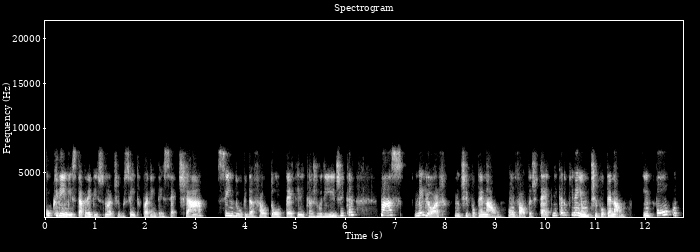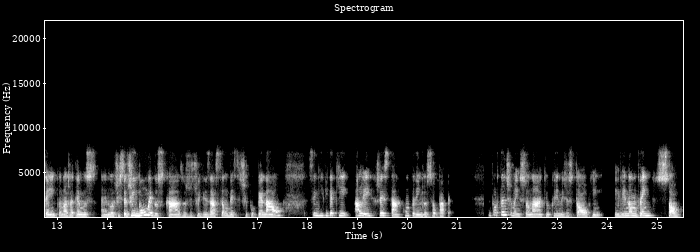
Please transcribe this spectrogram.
O crime está previsto no artigo 147-A. Sem dúvida, faltou técnica jurídica, mas melhor um tipo penal com falta de técnica do que nenhum tipo penal. Em pouco tempo, nós já temos é, notícia de inúmeros casos de utilização desse tipo penal, significa que a lei já está cumprindo o seu papel. Importante mencionar que o crime de stalking, ele não vem só,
